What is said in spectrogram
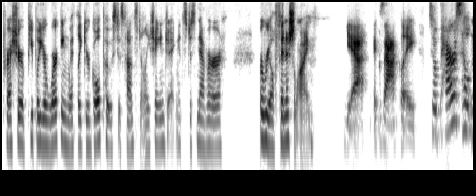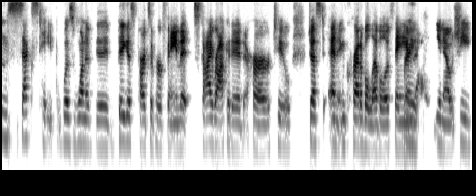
pressure of people you're working with. Like your goalpost is constantly changing. It's just never a real finish line. Yeah, exactly. So Paris Hilton's sex tape was one of the biggest parts of her fame. It skyrocketed her to just an incredible level of fame. Right. That, you know, she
